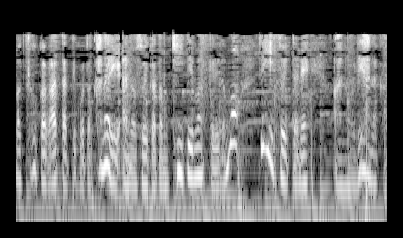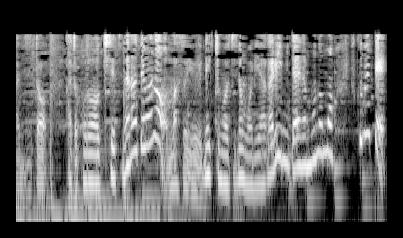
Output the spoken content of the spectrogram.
まあ、効果があったってことはかなりあのそういう方も聞いていますけれども是非そういったねあの、レアな感じと、あとこの季節ならではの、まあそういうね、気持ちの盛り上がりみたいなものも含めて、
